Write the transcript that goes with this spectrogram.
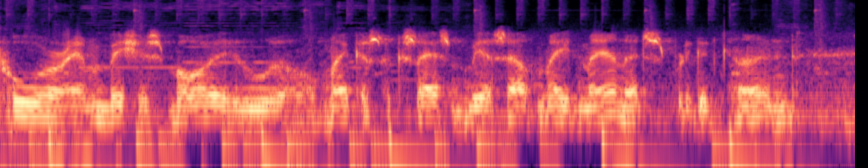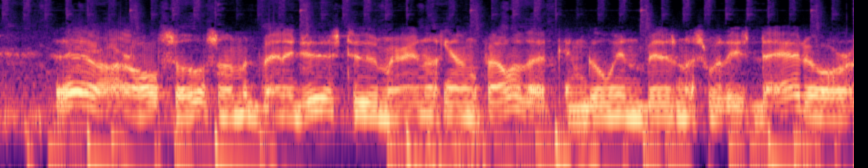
poor, ambitious boy who will make a success and be a self made man. That's a pretty good kind. There are also some advantages to marrying a young fellow that can go in business with his dad or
